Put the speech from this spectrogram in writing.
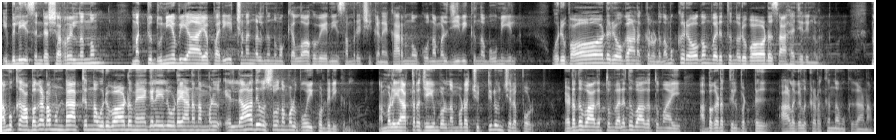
ഇബിലീസിന്റെ ഷെറിൽ നിന്നും മറ്റു ദുനിയവിയായ പരീക്ഷണങ്ങളിൽ നിന്നുമൊക്കെ അള്ളാഹുവെ നീ സംരക്ഷിക്കണേ. കാരണം നോക്കൂ നമ്മൾ ജീവിക്കുന്ന ഭൂമിയിൽ ഒരുപാട് രോഗാണുക്കളുണ്ട്. നമുക്ക് രോഗം വരുത്തുന്ന ഒരുപാട് സാഹചര്യങ്ങളുണ്ട്. നമുക്ക് അപകടമുണ്ടാക്കുന്ന ഒരുപാട് മേഖലയിലൂടെയാണ് നമ്മൾ എല്ലാ ദിവസവും നമ്മൾ പോയിക്കൊണ്ടിരിക്കുന്നത്. നമ്മൾ യാത്ര ചെയ്യുമ്പോൾ നമ്മുടെ ചുറ്റിലും ചിലപ്പോൾ ഇടതുഭാഗത്തും വലതുഭാഗത്തുമായി അപകടത്തിൽപ്പെട്ട് ആളുകൾ കിടക്കുന്ന നമുക്ക് കാണാം.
